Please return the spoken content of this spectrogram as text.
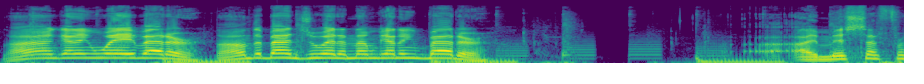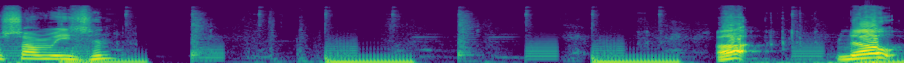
I'm getting way better. I'm the Benzowit and I'm getting better. I, I missed that for some reason. Oh! No!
